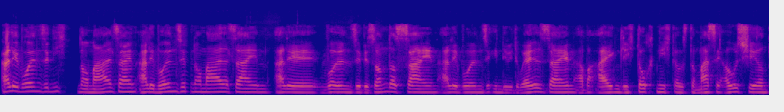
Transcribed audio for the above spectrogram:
alle wollen sie nicht normal sein, alle wollen sie normal sein, alle wollen sie besonders sein, alle wollen sie individuell sein, aber eigentlich doch nicht aus der Masse ausscheren.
